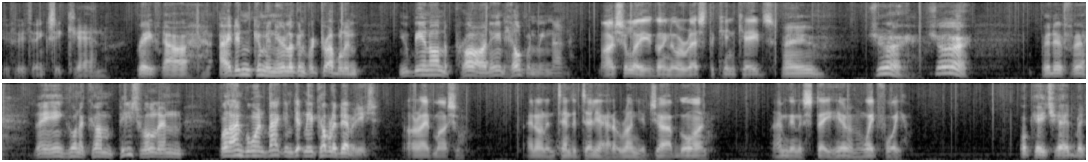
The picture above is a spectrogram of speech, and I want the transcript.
If he thinks he can. Rafe, now, I didn't come in here looking for trouble, and you being on the prod ain't helping me none. Marshal, are you going to arrest the Kincaids? I, sure, sure. But if uh, they ain't going to come peaceful, then, well, I'm going back and get me a couple of deputies. All right, Marshal. I don't intend to tell you how to run your job. Go on. I'm going to stay here and wait for you. Okay, Chad, but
